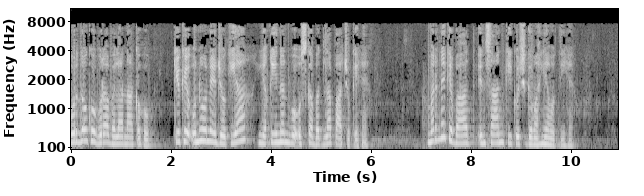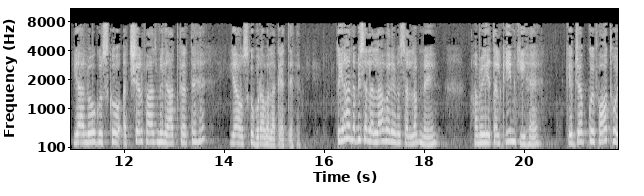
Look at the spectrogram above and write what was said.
مردوں کو برا بھلا نہ کہو کیونکہ انہوں نے جو کیا یقیناً وہ اس کا بدلہ پا چکے ہیں مرنے کے بعد انسان کی کچھ گواہیاں ہوتی ہیں یا لوگ اس کو اچھے الفاظ میں یاد کرتے ہیں یا اس کو برا بھلا کہتے ہیں تو یہاں نبی صلی اللہ علیہ وسلم نے ہمیں یہ تلقین کی ہے کہ جب کوئی فوت ہو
